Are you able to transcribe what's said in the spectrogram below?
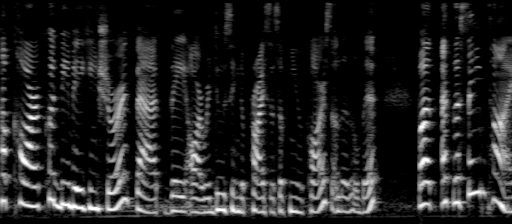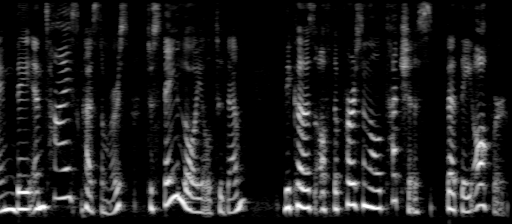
Cupcar could be making sure that they are reducing the prices of new cars a little bit, but at the same time, they entice customers to stay loyal to them because of the personal touches that they offer.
